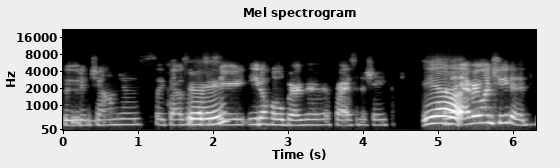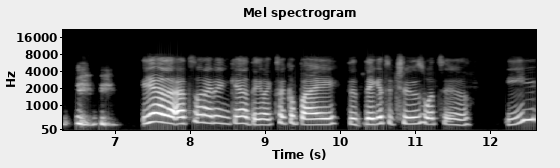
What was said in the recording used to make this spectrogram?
food and challenges? Like that was Right? unnecessary. Eat a whole burger, fries, and a shake, Yeah, everyone cheated. yeah, that's what I didn't get. They like took a bite. Did they get to choose what to eat?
